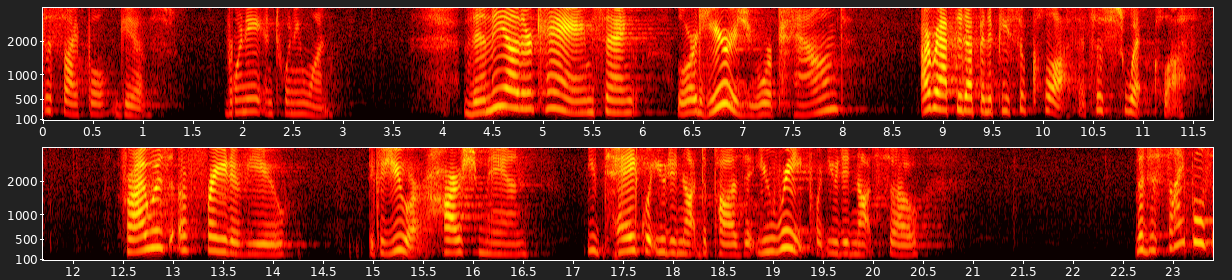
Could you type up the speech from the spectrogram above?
disciple gives 20 and 21. Then the other came, saying, Lord, here is your pound. I wrapped it up in a piece of cloth. It's a sweat cloth. For I was afraid of you because you are a harsh man. You take what you did not deposit, you reap what you did not sow. The disciples'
